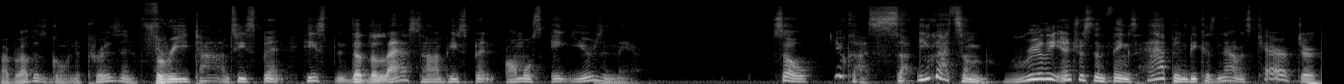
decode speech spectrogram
My brother's going to prison three times. He spent he's the, the last time he spent almost eight years in there. So you got some, you got some really interesting things happen because now his character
